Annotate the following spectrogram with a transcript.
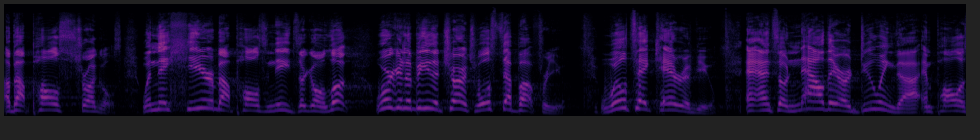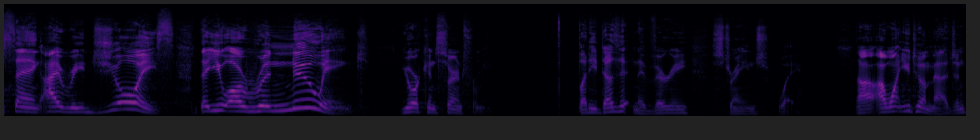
about Paul's struggles, when they hear about Paul's needs, they're going, Look, we're going to be the church. We'll step up for you. We'll take care of you. And so now they are doing that. And Paul is saying, I rejoice that you are renewing your concern for me. But he does it in a very strange way. Now, I want you to imagine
